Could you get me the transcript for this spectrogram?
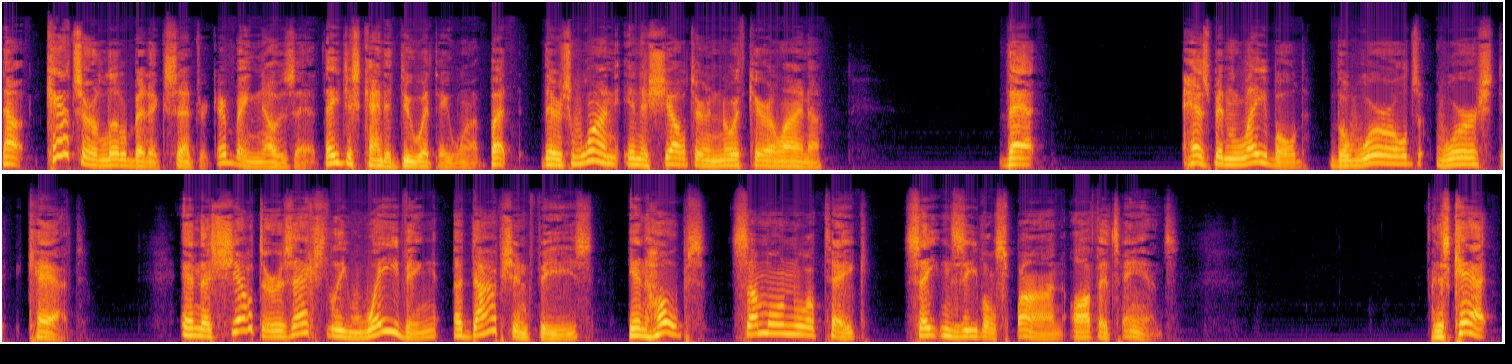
Now, cats are a little bit eccentric. Everybody knows that. They just kind of do what they want. But there's one in a shelter in North Carolina that has been labeled the world's worst cat. And the shelter is actually waiving adoption fees in hopes someone will take Satan's evil spawn off its hands. This cat,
